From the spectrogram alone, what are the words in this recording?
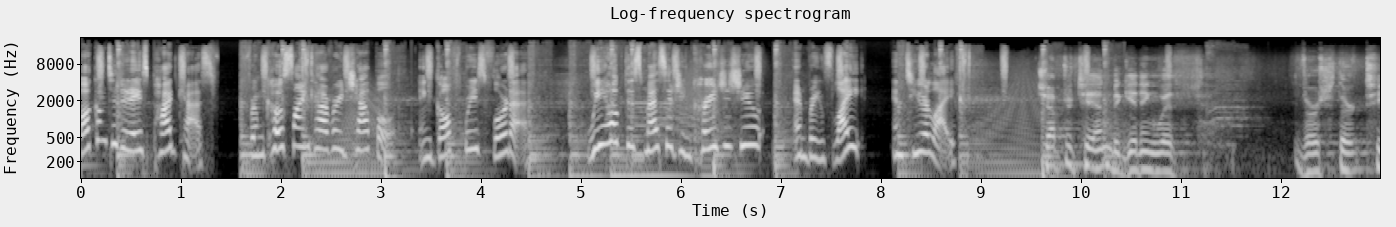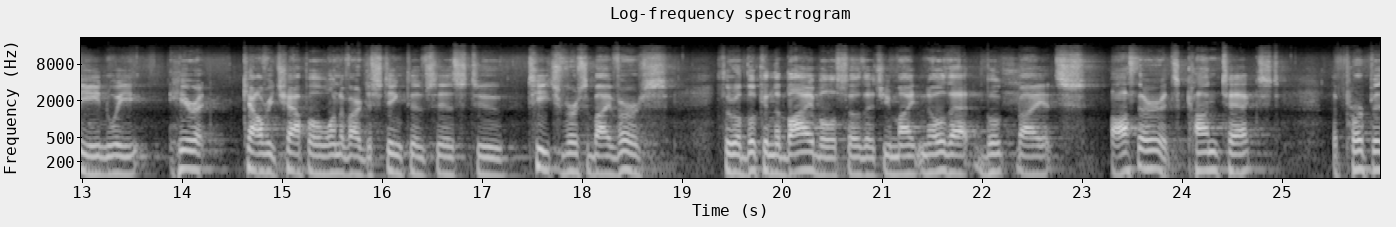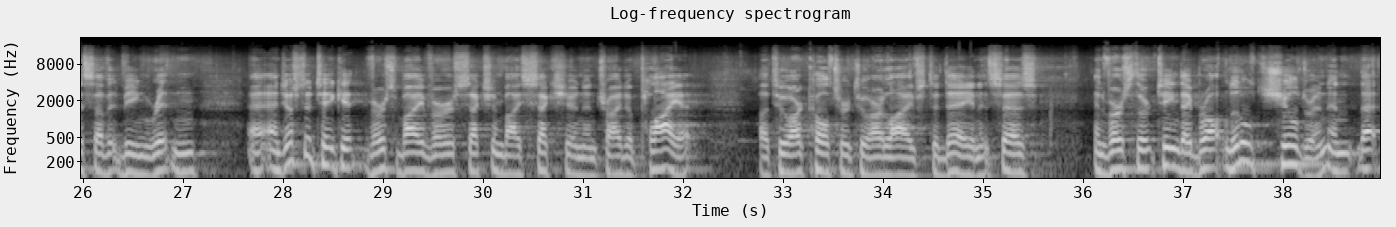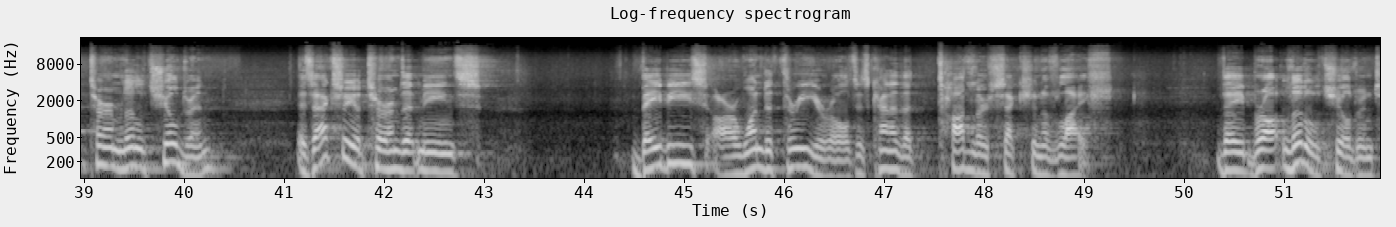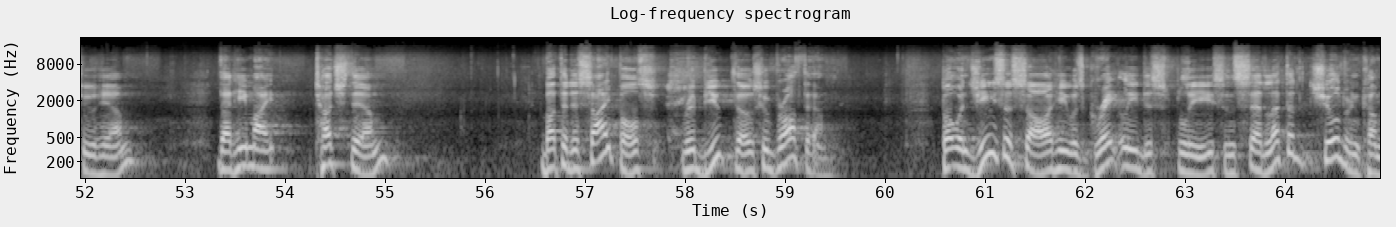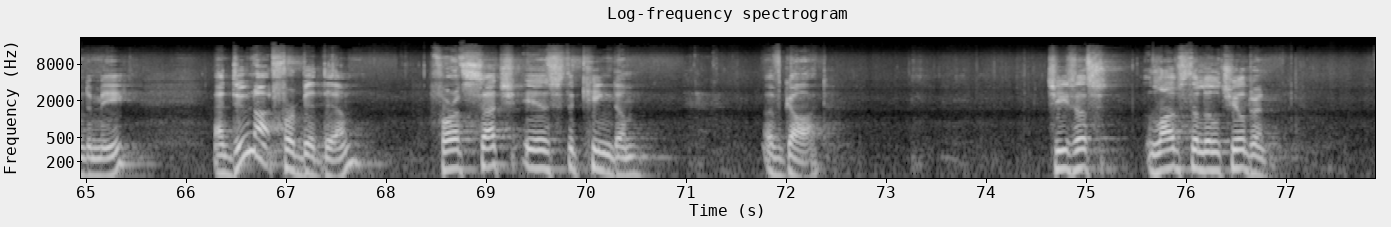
Welcome to today's podcast from Coastline Calvary Chapel in Gulf Breeze, Florida. We hope this message encourages you and brings light into your life. Chapter 10, beginning with verse 13, we here at Calvary Chapel, one of our distinctives is to teach verse by verse through a book in the Bible so that you might know that book by its author, its context, the purpose of it being written, and just to take it verse by verse, section by section, and try to apply it uh, to our culture, to our lives today. And it says in verse 13, they brought little children, and that term, little children, is actually a term that means babies are one to three year olds. It's kind of the toddler section of life. They brought little children to him that he might touch them but the disciples rebuked those who brought them. But when Jesus saw it, he was greatly displeased and said, Let the children come to me, and do not forbid them, for of such is the kingdom of God. Jesus loves the little children,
